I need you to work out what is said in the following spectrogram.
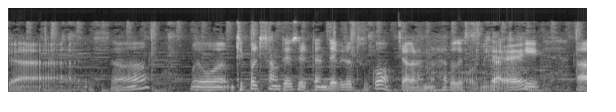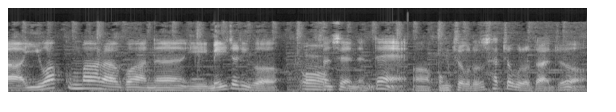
자, 그래서 뭐 이거 디폴트 상태에서 일단 내버려 두고 시작을 한번 해보겠습니다. 오케이. 특히 아, 이와쿠마라고 하는 이 메이저리그 어. 선수였는데 어, 공적으로도 사적으로도 아주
